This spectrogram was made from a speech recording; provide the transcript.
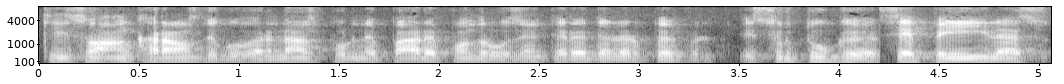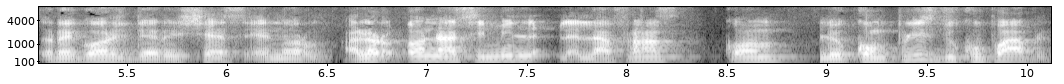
qui sont en carence de gouvernance pour ne pas répondre aux intérêts de leur peuple. Et surtout que ces pays-là regorgent de richesses énormes. Alors on assimile la France comme le complice du coupable.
